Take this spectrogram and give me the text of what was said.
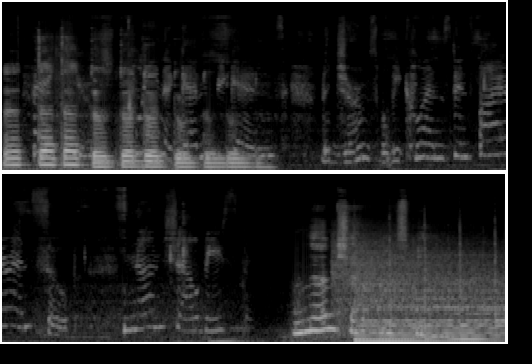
The germs will be cleansed in fire and soap. None shall be None shall be spared.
